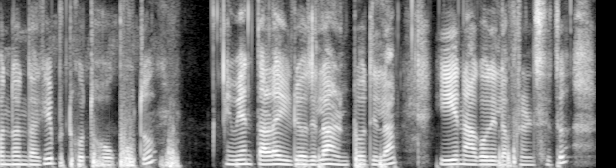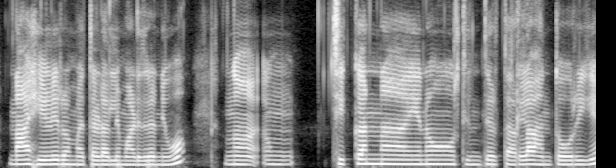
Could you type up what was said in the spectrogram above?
ಒಂದೊಂದಾಗಿ ಬಿಟ್ಕೊತ ಹೋಗ್ಬೋದು. ಇವೇನು ತಳ ಹಿಡಿಯೋದಿಲ್ಲ, ಅಂಟೋದಿಲ್ಲ, ಏನಾಗೋದಿಲ್ಲ ಫ್ರೆಂಡ್ಸ್ ಇದು. ನಾ ಹೇಳಿರೋ ಮೆಥಡಲ್ಲಿ ಮಾಡಿದರೆ ನೀವು ಚಿಕನ್ನ ಏನೋ ತಿಂತಿರ್ತಾರಲ್ಲ ಅಂಥವ್ರಿಗೆ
